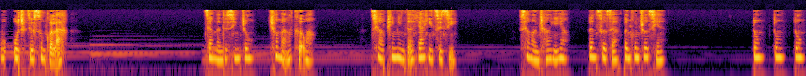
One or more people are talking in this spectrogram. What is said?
我我这就送过来。江南的心中充满了渴望，却要拼命的压抑自己，像往常一样端坐在办公桌前。咚咚咚，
